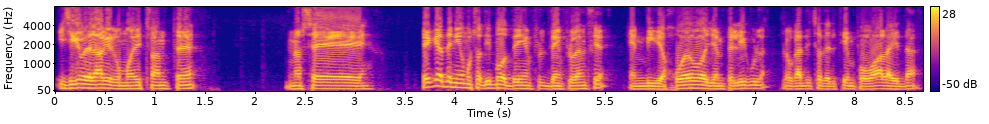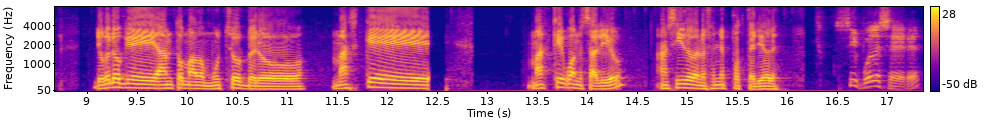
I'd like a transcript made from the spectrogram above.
Y sí que es verdad que, como he dicho antes, no sé. Sé que ha tenido mucho tipo de, influ- de influencia en videojuegos y en películas, lo que has dicho del tiempo bala y tal. Yo creo que han tomado mucho, pero más que. Más que cuando salió, han sido en los años posteriores. sí, puede ser, ¿eh?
